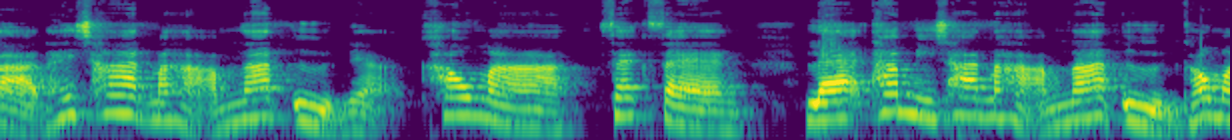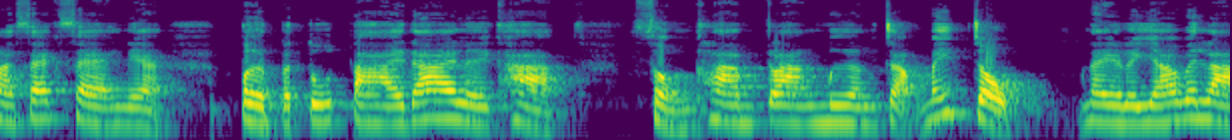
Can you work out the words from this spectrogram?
กาสให้ชาติมหาอำนาจอื่นเนี่ยเข้ามาแทรกแซงและถ้ามีชาติมหาอำนาจอื่น เข้ามาแทรกแซงเนี่ยเปิดประตูตายได้เลยค่ะ สงครามกลางเมืองจะไม่จบในระยะเวลา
